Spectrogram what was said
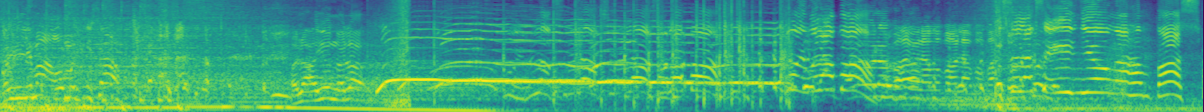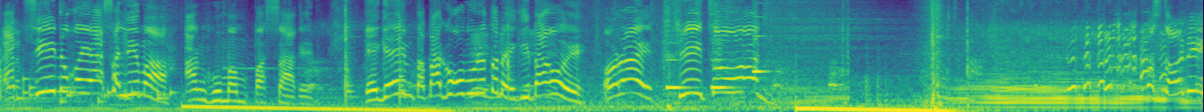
Ay, lima ako mag-isa. Ala, yun, ala. Uy, relax, relax, relax. Wala pa. Uy, wala pa. Wala pa, wala pa, wala pa. Isa lang sa ahampas. At sino kaya sa lima ang humampas sa akin? Okay, game. Tatago ko muna to. Nakikita ko eh. Alright. 3, 2, 1. Boss Tony!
